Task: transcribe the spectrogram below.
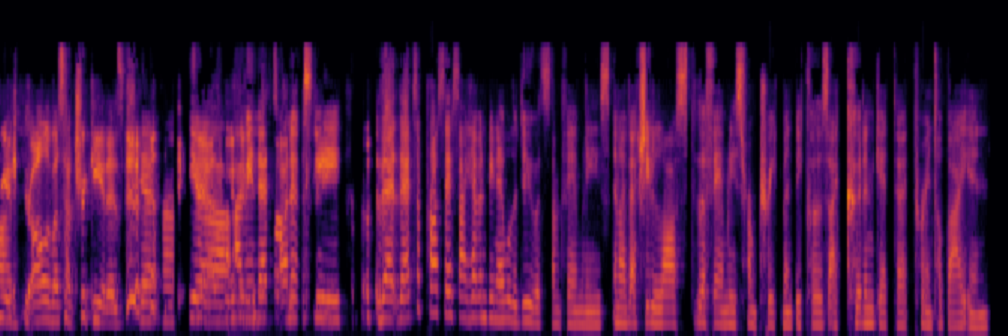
reassure all of us how tricky it is. yeah, yeah. I mean, that's honestly that that's a process I haven't been able to do with some families, and I've actually lost the families from treatment because I couldn't get that parental buy-in.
